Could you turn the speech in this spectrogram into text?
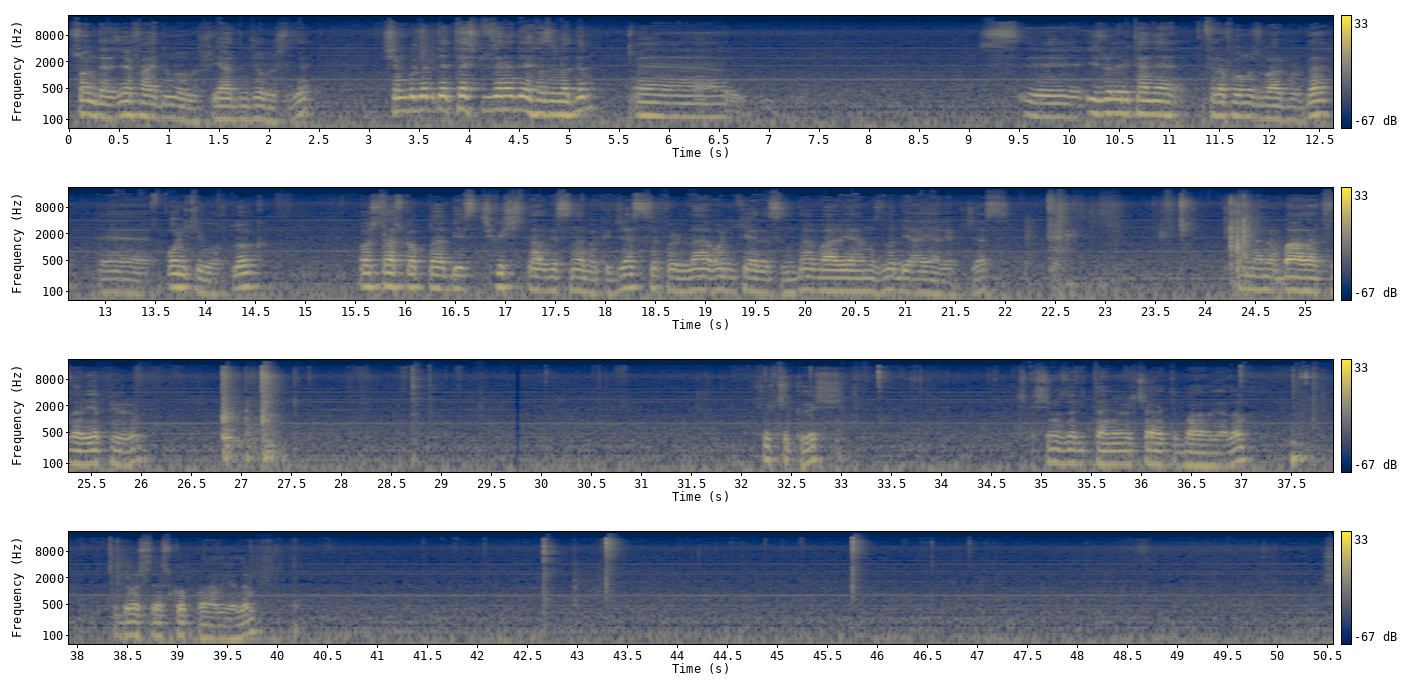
son derece faydalı olur, yardımcı olur size. Şimdi burada bir de test düzeni de hazırladım. Ee, e, izole bir tane trafomuz var burada. E, 12 voltluk. Osiloskopla biz çıkış dalgasına bakacağız. 0 ile 12 arasında varyağımızla bir ayar yapacağız. Hemen o bağlantıları yapıyorum. Şu çıkış. Çıkışımıza bir tane ölçü aleti bağlayalım. Bir de bağlayalım.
